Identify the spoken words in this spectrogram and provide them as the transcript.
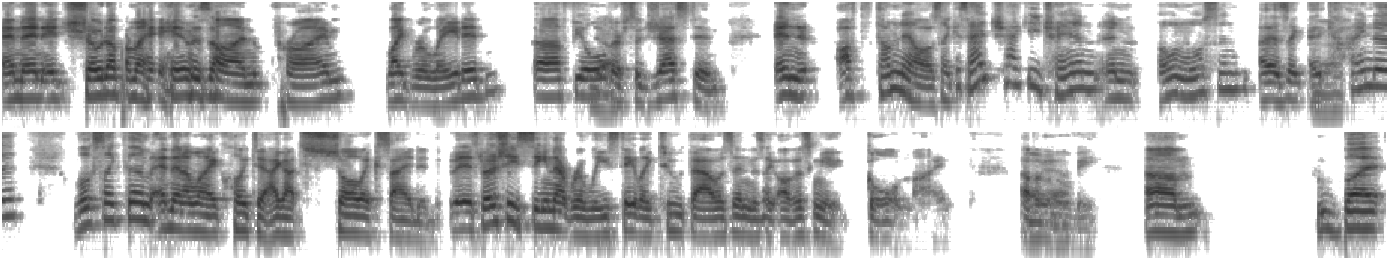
And then it showed up on my Amazon Prime, like related uh field Yeah. or suggested. And off the thumbnail, I was like, is that Jackie Chan and Owen Wilson? I was like, it kind of looks like them. And then when I clicked it, I got so excited, especially seeing that release date, like 2000. It's like, oh, this is gonna be a gold mine of Oh, a yeah. movie. Um, but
